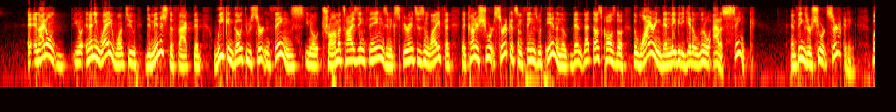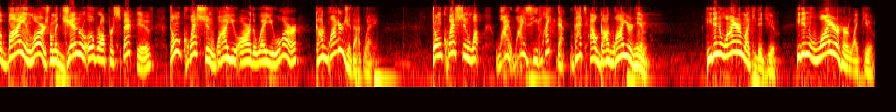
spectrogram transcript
And I don't, you know, in any way want to diminish the fact that we can go through certain things, you know, traumatizing things and experiences in life that, that kind of short circuit some things within. And the, then that does cause the, the wiring then maybe to get a little out of sync and things are short circuiting. But by and large, from a general overall perspective, don't question why you are the way you are. God wired you that way. Don't question what, why, why is he like that? That's how God wired him. He didn't wire him like he did you. He didn't wire her like you.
